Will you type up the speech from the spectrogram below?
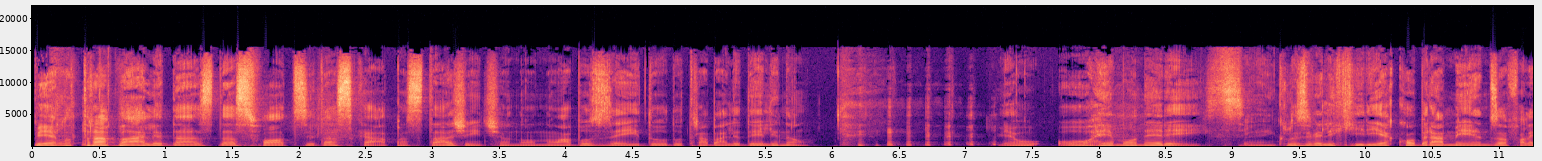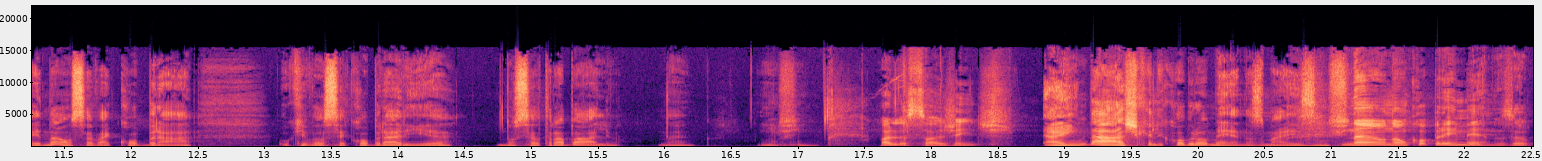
pelo trabalho das, das fotos e das capas, tá, gente? Eu não, não abusei do, do trabalho dele, não. Eu o remunerei. Sim. né? Inclusive, ele queria cobrar menos. Eu falei, não, você vai cobrar o que você cobraria no seu trabalho, né? Enfim. Olha só, gente. Ainda acho que ele cobrou menos, mas enfim. Não, não cobrei menos. Eu,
